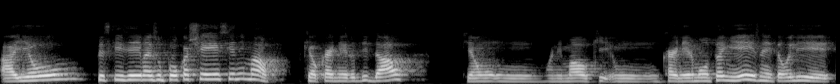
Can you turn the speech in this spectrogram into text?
Aí eu pesquisei mais um pouco, achei esse animal, que é o carneiro de que é um, um animal que um carneiro montanhês, né. Então ele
